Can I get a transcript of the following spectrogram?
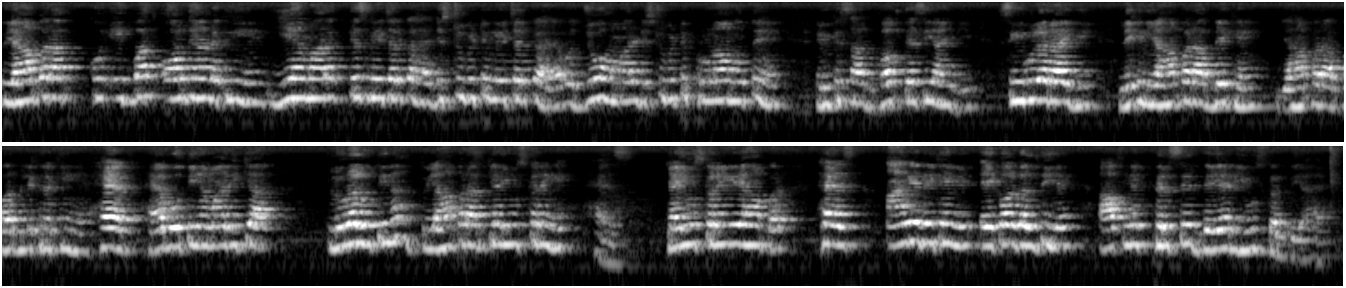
तो यहाँ पर आपको एक बात और ध्यान रखनी है, ये हमारा किस नेचर का है? डिस्ट्रीब्यूटिव नेचर का है और जो हमारे डिस्ट्रीब्यूटिव प्रोनाउन होते हैं, इनके साथ वर्ब कैसी आएँगी? सिंगुलर आएगी। लेकिन यहाँ पर आप देखें, यहाँ पर आप वर्ब लिख रखे हैं। हैव हैव होती है हमारी क्या? प्लूरल होती ना? तो यहाँ पर आप क्या यूज़ करेंगे? हैज़ क्या यूज़ करेंगे यहाँ पर? हैज़ आगे देखेंगे, एक और गलती है, आपने फिर से देयर यूज़ कर दिया है।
